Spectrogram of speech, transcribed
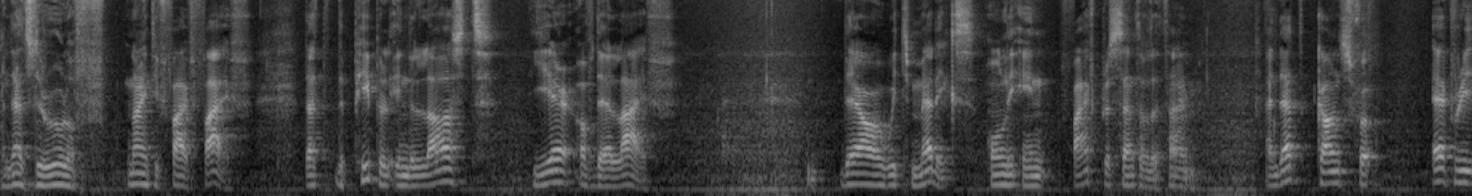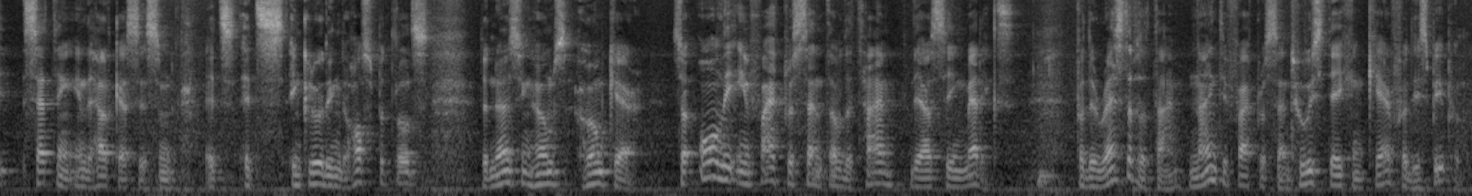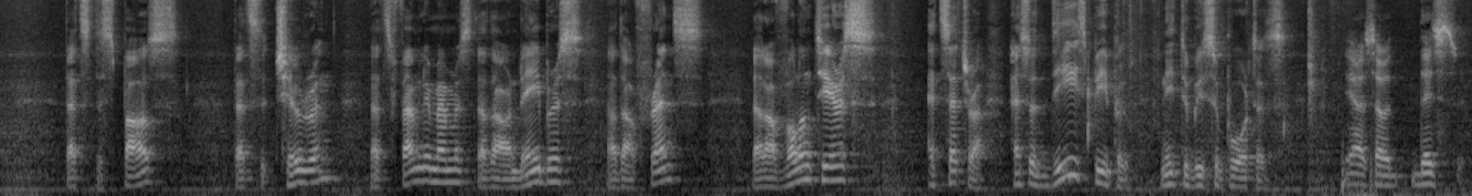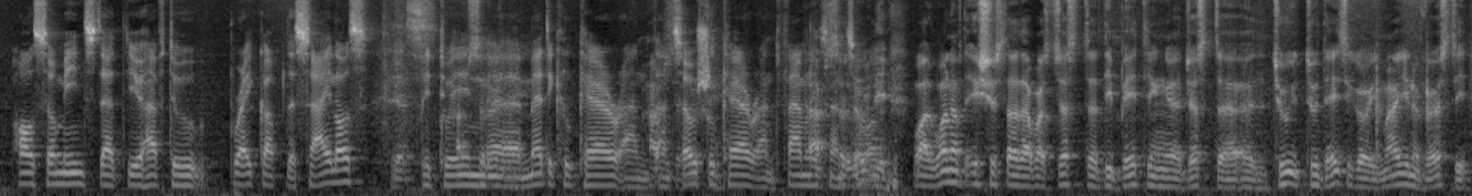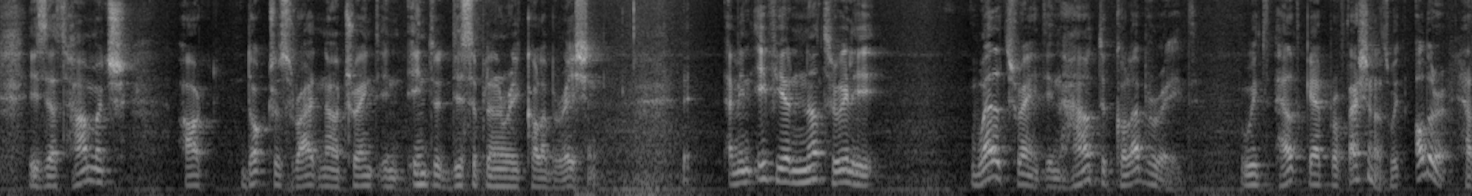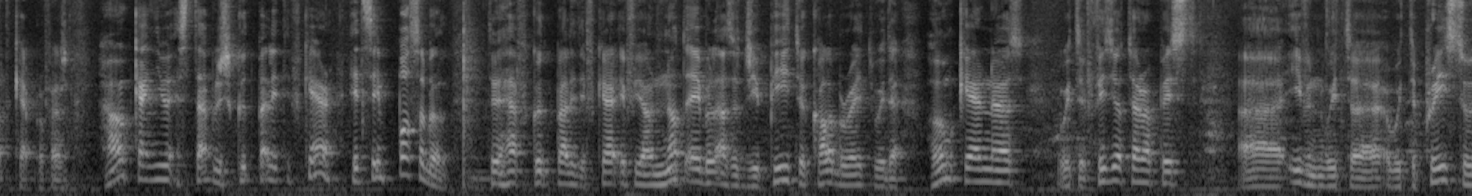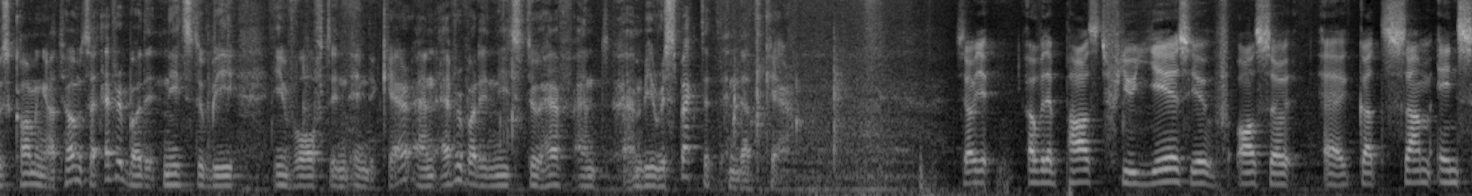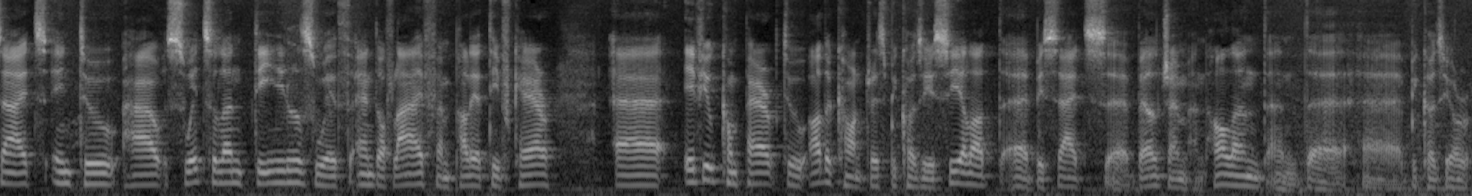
and that's the rule of 95.5, that the people in the last year of their life, they are with medics only in 5% of the time. And that counts for every setting in the healthcare system. It's, it's including the hospitals, the nursing homes, home care. So only in 5% of the time they are seeing medics. For the rest of the time, 95%, who is taking care for these people? That's the spouse, that's the children, that's family members, that are neighbors, that are friends, that are volunteers, etc. And so these people need to be supported. Yeah, so this also means that you have to break up the silos yes, between uh, medical care and, and, social care and families absolutely. and so on. Well, one of the issues that I was just uh, debating uh, just uh, two two days ago in my university is that how much are doctors right now trained in interdisciplinary collaboration. I mean, if you're not really well trained in how to collaborate with healthcare professionals, with other healthcare professionals. How can you establish good palliative care? It's impossible to have good palliative care if you are not able, as a GP, to collaborate with a home care nurse, with a physiotherapist, uh, even with uh, with the priest who's coming at home. So everybody needs to be involved in, in the care, and everybody needs to have and and be respected in that care. So you, over the past few years, you've also uh, got some insights into how Switzerland deals with end of life and palliative care. Uh, if you compare to other countries, because you see a lot uh, besides uh, Belgium and Holland, and uh, uh, because you're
